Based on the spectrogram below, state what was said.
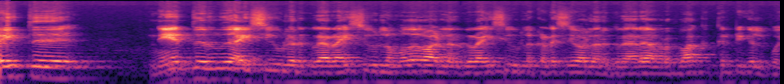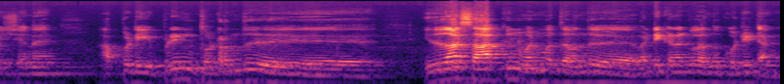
வைத்து நேற்று இருந்து ஐசியூவில் இருக்கிறார் ஐசியூவில் முதல் வார்டில் இருக்கிறார் ஐசியூவில் கடைசி வார்டில் இருக்கிறாரு அவரை பார்க்க கிரிட்டிக்கல் பொசிஷனு அப்படி இப்படின்னு தொடர்ந்து இதுதான் சாக்குன்னு வன்மத்தை வந்து வண்டி கணக்கில் வந்து கொட்டிட்டாங்க.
